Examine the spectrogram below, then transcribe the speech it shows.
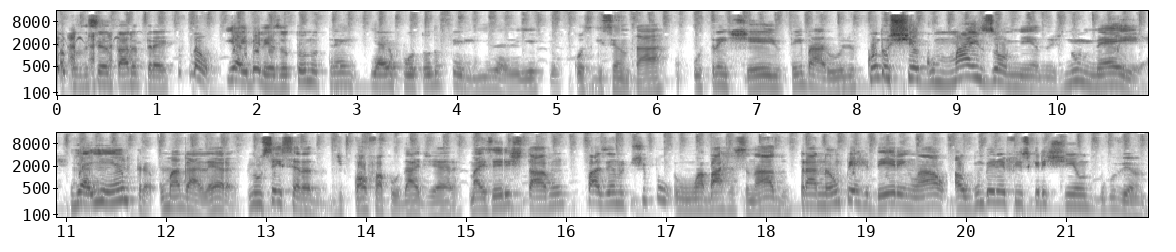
pra conseguir sentar no trem. Não, e aí beleza, eu tô no trem, e aí eu pô, todo feliz ali, eu consegui sentar, o trem cheio, tem barulho. Quando eu chego mais ou menos no Meia, e aí entra uma galera, não sei se era de qual faculdade era, mas eles estavam fazendo tipo um abaixo assinado pra não perderem lá algum benefício que eles tinham do governo.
